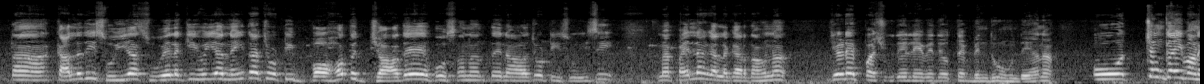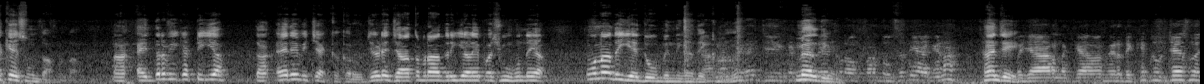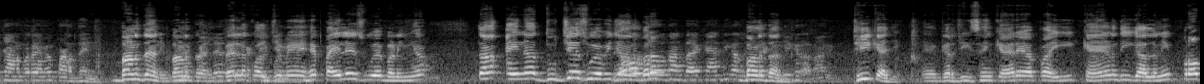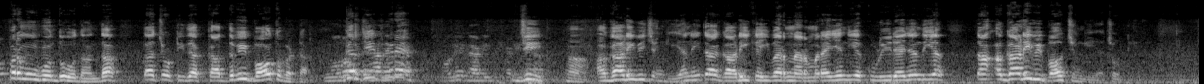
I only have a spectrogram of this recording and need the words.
ਤਾਂ ਕੱਲ ਦੀ ਸੂਈ ਆ ਸੂਏ ਲੱਗੀ ਹੋਈ ਆ। ਨਹੀਂ ਤਾਂ ਝੋਟੀ ਬਹੁਤ ਜ਼ਿਆਦੇ ਹੁਸਨ ਦੇ ਨਾਲ ਝੋਟੀ ਸੂਈ ਸੀ। ਮੈਂ ਪਹਿਲਾਂ ਗੱਲ ਕਰਦਾ ਹੁੰਨਾ ਜਿਹੜੇ ਪਸ਼ੂ ਦੇ ਲੇਵੇ ਦੇ ਉੱਤੇ ਬਿੰਦੂ ਹੁੰਦੇ ਆ ਨਾ ਉਹ ਚੰਗਾ ਹੀ ਬਣ ਕੇ ਸੂੰਦਾ ਹੁੰਦਾ। ਤਾਂ ਇੱਧਰ ਵੀ ਕੱਟੀ ਆ ਤਾਂ ਇਹਦੇ ਵੀ ਚੈੱਕ ਕਰੋ। ਜਿਹੜੇ ਜਾਤ ਬਰਾਦਰੀ ਵਾਲੇ ਪਸ਼ੂ ਹੁੰਦੇ ਆ ਉਹਨਾਂ ਦੀ ਇਹ ਦੋ ਬਿੰਦੀਆਂ ਦੇਖਣ ਨੂੰ ਮਿਲਦੀਆਂ। ਪ੍ਰੋਪਰ ਦੁੱਧ ਤੇ ਆ ਗਏ ਨਾ ਹਾਂਜੀ। ਬਾਜ਼ਾਰ ਲੱਗਿਆ ਹੋਇਆ ਫਿਰ ਦੇਖੇ ਦੂਜੇ ਸੂਏ ਜਾਨਵਰ ਐਵੇਂ ਬਣਦੇ ਨੇ ਬਣਦਾ ਨਹੀਂ ਬਣਦਾ ਬਿਲਕੁਲ ਜਿਵੇਂ ਇਹ ਪਹਿਲੇ ਸੂਏ ਬਣੀ ਆ ਤਾਂ ਇਹਨਾਂ ਦੂਜੇ ਸੂਏ ਵੀ ਜਾਨਵਰ ਬਣਦਾ ਨਹੀਂ। ਠੀਕ ਹੈ ਜੀ। ਗੁਰਜੀਤ ਸਿੰਘ ਕਹਿ ਰਿਹਾ ਭਾਈ ਕਹਿਣ ਦੀ ਗੱਲ ਨਹੀਂ ਪ੍ਰੋਪਰ ਮੂੰਹੋਂ ਦੋ ਦੰਦ ਤਾਂ ਝੋਟੀ ਦਾ ਕੱਦ ਵੀ ਬਹੁਤ ਵੱਡਾ। ਗੁਰਜੀਤ ਵੀਰੇ ਗਾੜੀ ਜੀ ਹਾਂ ਅਗਾੜੀ ਵੀ ਚੰਗੀ ਆ ਨਹੀਂ ਤਾਂ ਅਗਾੜੀ ਕਈ ਵਾਰ ਨਰਮ ਰਹਿ ਜਾਂਦੀ ਹੈ ਕੁਲੀ ਰਹਿ ਜਾਂਦੀ ਆ ਤਾਂ ਅਗਾੜੀ ਵੀ ਬਹੁਤ ਚੰਗੀ ਆ ਝੋਟੀ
